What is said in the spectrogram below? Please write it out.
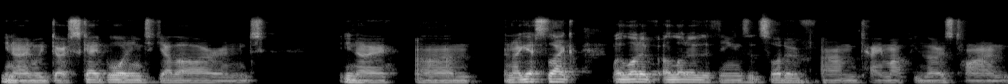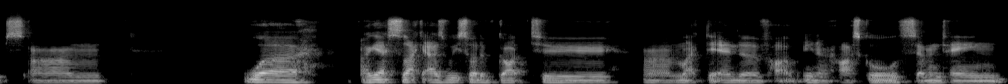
you know, and we'd go skateboarding together, and you know, um, and I guess like a lot of a lot of the things that sort of um, came up in those times um, were, I guess, like as we sort of got to um, like the end of you know high school, seventeen,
